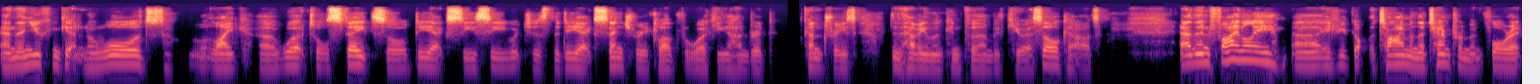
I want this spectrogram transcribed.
And then you can get an awards like uh, Worked All States or DXCC, which is the DX Century Club for working 100 countries and having them confirmed with QSL cards. And then finally, uh, if you've got the time and the temperament for it,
